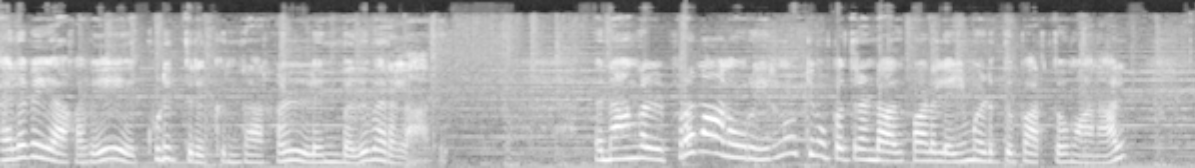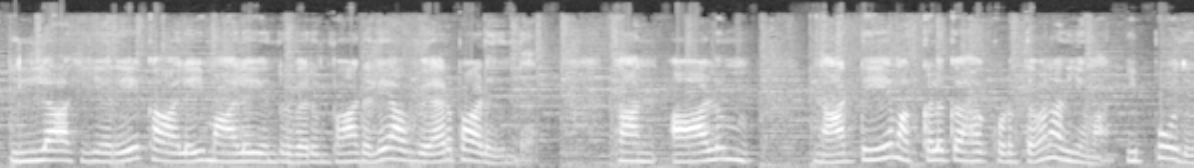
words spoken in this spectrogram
கலவையாகவே குடித்திருக்கின்றார்கள் என்பது வரலாறு. நாங்கள் புறநானூறு இருநூற்றி முப்பத்தி ரெண்டாவது பாடலையும் எடுத்து பார்த்தோமானால் இல்லாகியரே காலை மாலை என்று வரும் பாடலை அவ்வேறு பாடுகின்றார் தான் ஆளும் நாட்டையே மக்களுக்காக கொடுத்தவன் அதியமான். இப்போது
